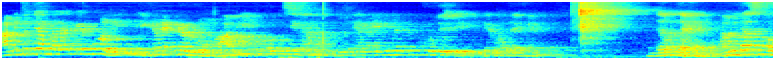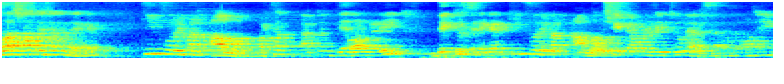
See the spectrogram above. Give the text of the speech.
আমি যদি আপনাদেরকে বলি, এখানে একটা রুম আমি বলছিলাম যদি আমি এটা খুলে দিই যেমন দেখেন। যেমন দেখেন, আমি জাস্ট খোলার সাথে সাথে দেখেন কি পরিমাণ আলো, অর্থাৎ আপনি অলরেডি দেখতেছেন এখানে কি পরিমাণ আলো, সেটা অলরেডি চলে আসছে। অনেক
